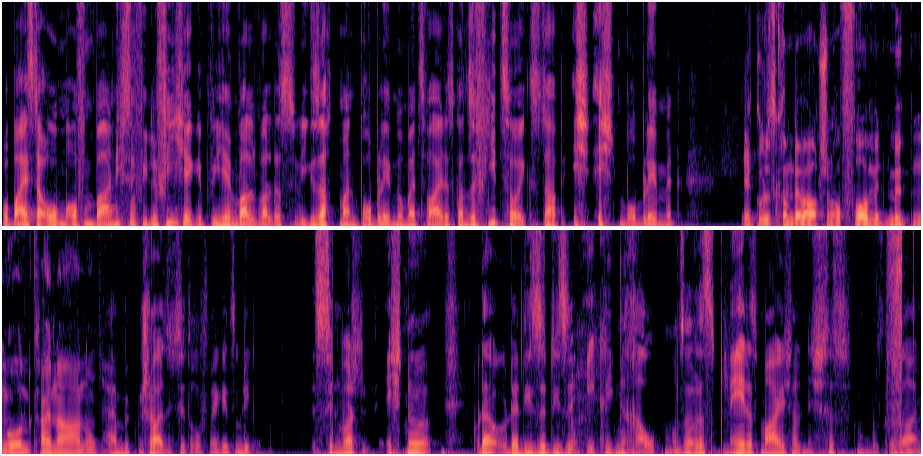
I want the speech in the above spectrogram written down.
Wobei es da oben offenbar nicht so viele Viecher gibt wie hier im Wald, weil das, wie gesagt, mein Problem Nummer zwei, das ganze Viehzeugs, da habe ich echt ein Problem mit. Ja gut, es kommt aber auch schon oft vor mit Mücken und keine Ahnung. Ja, Mücken scheiße ich dir drauf. Mir geht es um die. Es sind echt nur. Oder, oder diese, diese ekligen Raupen und so. Das, nee, das mag ich halt nicht. Das muss nicht sein.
